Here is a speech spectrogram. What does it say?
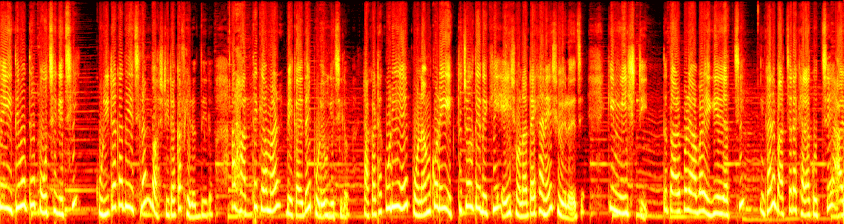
তো ইতিমধ্যে পৌঁছে গেছি। কুড়ি টাকা দিয়েছিলাম, দশটি টাকা ফেরত দিল। আর হাত থেকে আমার বেকায়দায় পড়েও গেছিল। টাকাটা কুড়িয়ে প্রণাম করেই একটু চলতে দেখি এই সোনাটা এখানে শুয়ে রয়েছে। কি মিষ্টি। তো তারপরে আবার এগিয়ে যাচ্ছি। এখানে বাচ্চারা খেলা করছে আর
